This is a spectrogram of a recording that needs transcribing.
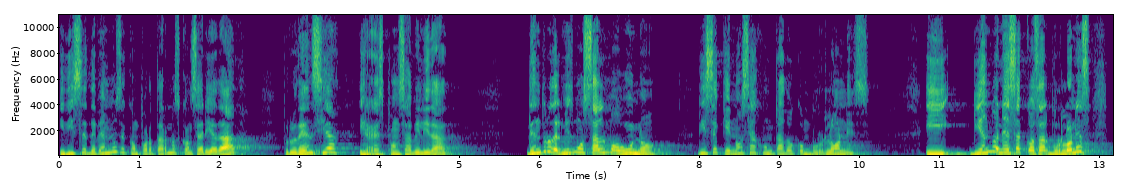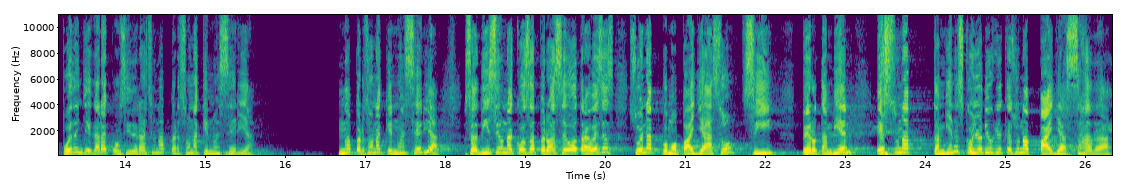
Y dice, debemos de comportarnos con seriedad, prudencia y responsabilidad. Dentro del mismo Salmo 1 dice que no se ha juntado con burlones. Y viendo en esa cosa, burlones pueden llegar a considerarse una persona que no es seria. Una persona que no es seria. O sea, dice una cosa pero hace otra. A veces suena como payaso, sí, pero también es una, también es como yo digo que es una payasada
